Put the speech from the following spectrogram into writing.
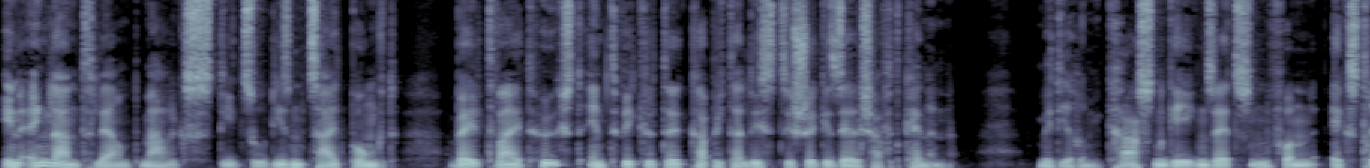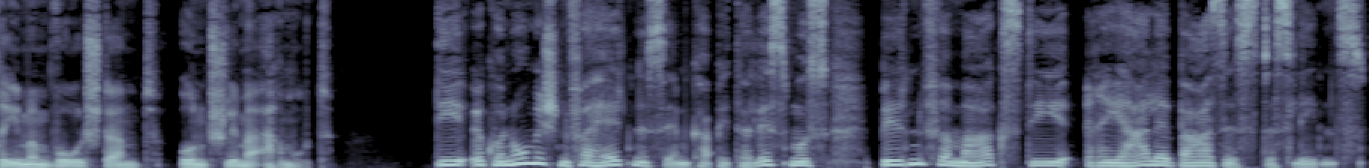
In England lernt Marx die zu diesem Zeitpunkt weltweit höchst entwickelte kapitalistische Gesellschaft kennen mit ihren krassen Gegensätzen von extremem Wohlstand und schlimmer Armut. Die ökonomischen Verhältnisse im Kapitalismus bilden für Marx die reale Basis des Lebens,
